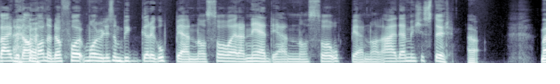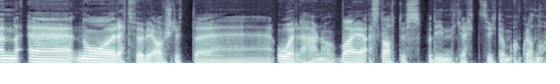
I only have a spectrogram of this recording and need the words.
berg-og-dal-bane, da får, må du liksom bygge deg opp igjen, og så er det ned igjen, og så opp igjen, og Nei, det er mye styr. Ja. Men eh, nå, rett før vi avslutter eh, året her nå, hva er status på din kreftsykdom akkurat nå?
